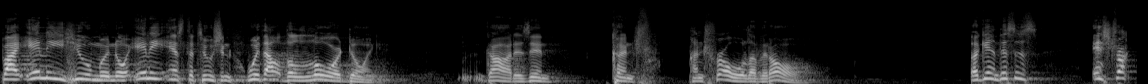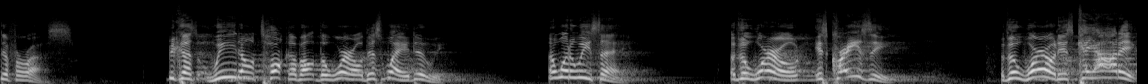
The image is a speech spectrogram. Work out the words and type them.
by any human or any institution without the Lord doing it. God is in control of it all. Again, this is instructive for us because we don't talk about the world this way, do we? And what do we say? The world is crazy. The world is chaotic.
